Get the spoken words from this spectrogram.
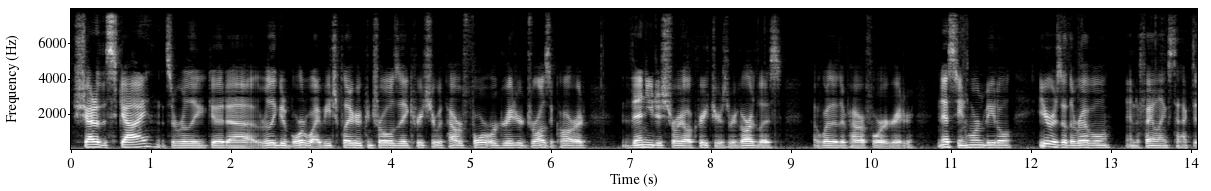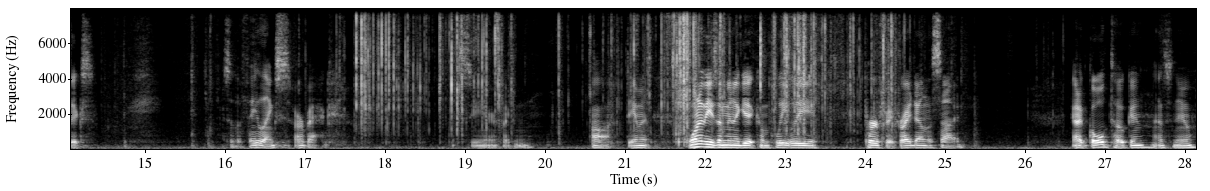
Shatter the Sky. That's a really good, uh, really good board wipe. Each player who controls a creature with power 4 or greater draws a card. Then you destroy all creatures, regardless of whether they're power 4 or greater. Nessian Hornbeetle, Heroes of the Revel, and the Phalanx Tactics. So the Phalanx are back Let's see here if I can... Ah, damn it. One of these I'm going to get completely perfect right down the side. Got a gold token. That's new.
